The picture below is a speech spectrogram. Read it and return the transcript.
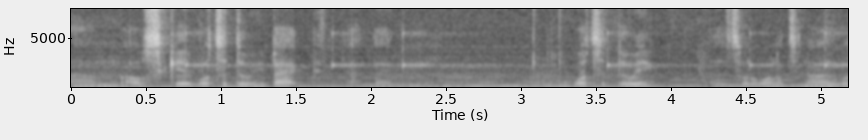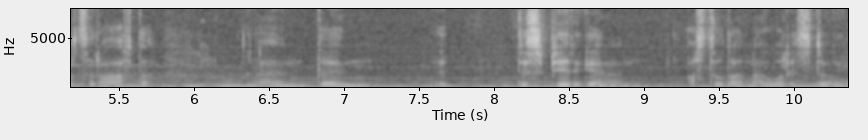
Um, I was scared, what's it doing back? And then, what's it doing? That's what I wanted to know, what's it after? And then it disappeared again and I still don't know what it's doing.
